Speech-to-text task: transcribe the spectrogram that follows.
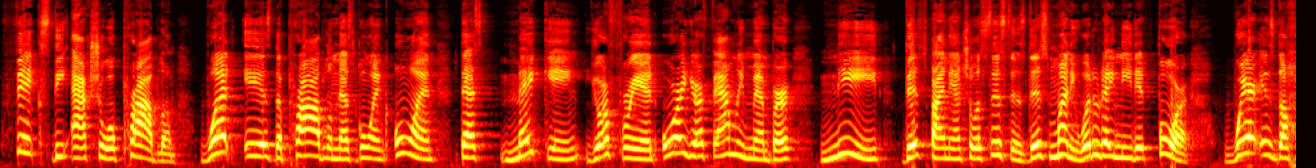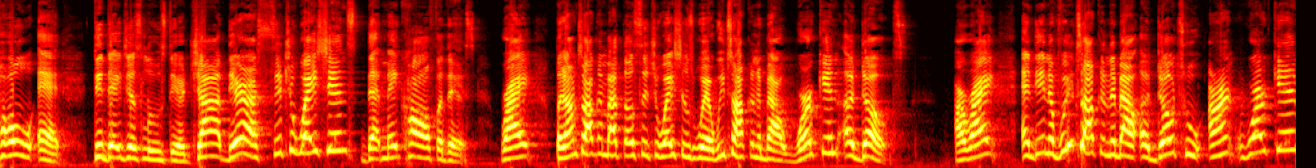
fix the actual problem. What is the problem that's going on that's making your friend or your family member need this financial assistance, this money? What do they need it for? Where is the hole at? Did they just lose their job? There are situations that may call for this, right? But I'm talking about those situations where we're talking about working adults, all right? And then if we're talking about adults who aren't working,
